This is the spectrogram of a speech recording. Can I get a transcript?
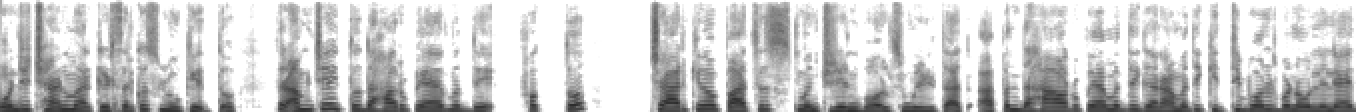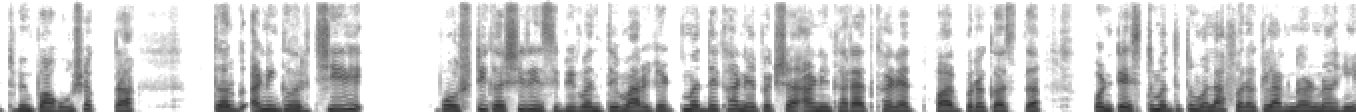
म्हणजे छान मार्केटसारखंच लुक येतो. तर आमच्या इथं दहा रुपयामध्ये फक्त चार किंवा पाचच मंचुरियन बॉल्स मिळतात. आपण दहा रुपयामध्ये घरामध्ये किती बॉल्स बनवलेले आहेत तुम्ही पाहू शकता. तर आणि घरची पौष्टिक अशी रेसिपी बनते. मार्केटमध्ये खाण्यापेक्षा आणि घरात खाण्यात फार फरक असतं. पण टेस्टमध्ये तुम्हाला फरक लागणार नाही.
